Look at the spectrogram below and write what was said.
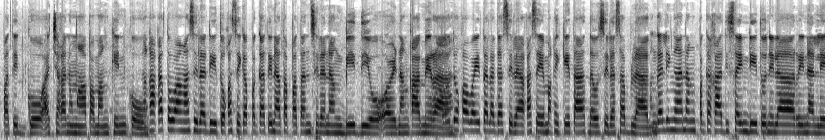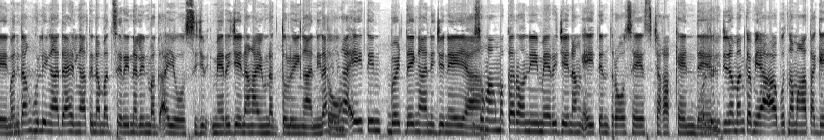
kapatid ko at saka ng mga pamangkin ko. Nakakatuwa nga sila dito kasi kapag ka tinatapatan sila ng video or ng camera, todo kaway talaga sila kasi makikita daw sila sa vlog. Ang galing nga ng pagkakadesign dito nila Rinalyn. Bandang huli nga dahil nga tinamad si Rinalyn mag-ayos, si Mary Jane na nga yung nagtuloy nga nito. Dahil nga 18th birthday nga ni Jinea, gusto nga magkaroon ni Mary Jane ng 18th roses tsaka candle. Although hindi naman kami aabot ng mga tagi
